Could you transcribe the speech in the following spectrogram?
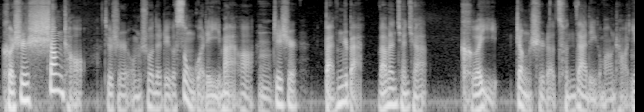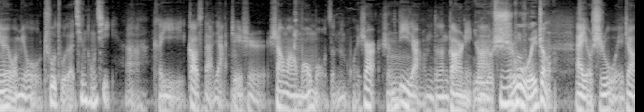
可是商朝，就是我们说的这个宋国这一脉啊，这是百分之百、完完全全可以。正式的存在的一个王朝，因为我们有出土的青铜器啊，可以告诉大家这是商王某某怎么怎么回事儿，什么地点我们都能告诉你啊，有实物为证。哎，有实物为证，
